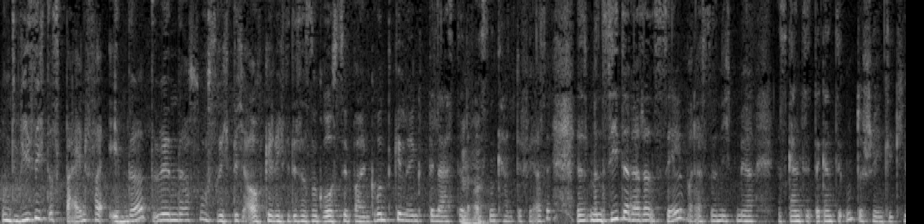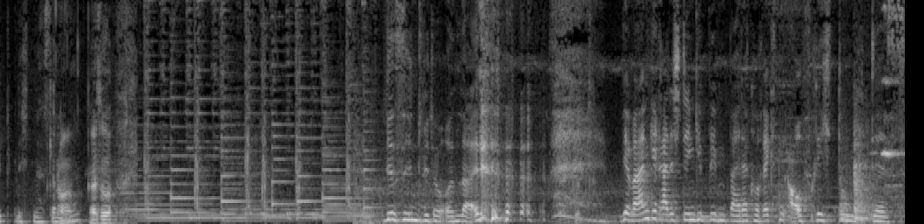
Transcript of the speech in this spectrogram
Und wie sich das Bein verändert, wenn der Fuß richtig aufgerichtet ist, also große Bein, Grundgelenk belastet, mhm. Außenkante Ferse. Also man sieht ja da selber, dass da nicht mehr das ganze, der ganze Unterschenkel kippt nicht mehr so. Genau, ne? also wir sind wieder online. Wir waren gerade stehen geblieben bei der korrekten Aufrichtung des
